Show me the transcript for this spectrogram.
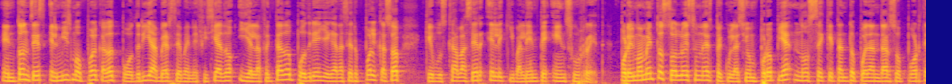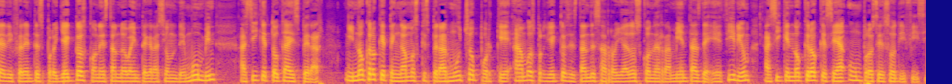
entonces el mismo Polkadot podría verse beneficiado y el afectado podría llegar a ser Polkaswap que buscaba ser el equivalente en su red. Por el momento solo es una especulación propia, no sé qué tanto puedan dar soporte a diferentes proyectos con esta nueva integración de Moonbeam, así que toca esperar. Y no creo que tengamos que esperar mucho porque ambos proyectos están desarrollados con herramientas de Ethereum, así que no creo que sea un proceso difícil.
